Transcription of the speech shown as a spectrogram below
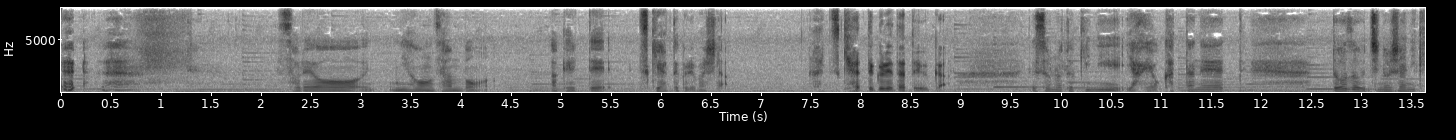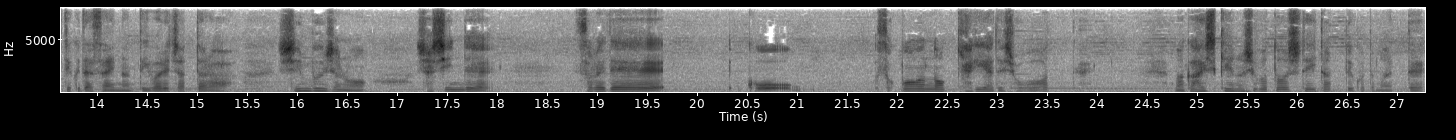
それを2本3本開けて付き合ってくれました。付き合ってくれたというか。でその時に「いやよかったね」って「どうぞうちの社に来てください」なんて言われちゃったら新聞社の写真でそれでこうそこのキャリアでしょ？って、まあ、外資系の仕事をしていたっていうこともあって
